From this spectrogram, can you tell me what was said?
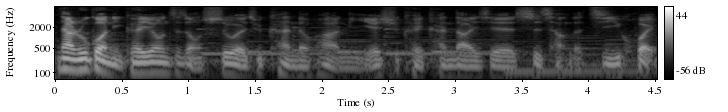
那如果你可以用这种思维去看的话，你也许可以看到一些市场的机会。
